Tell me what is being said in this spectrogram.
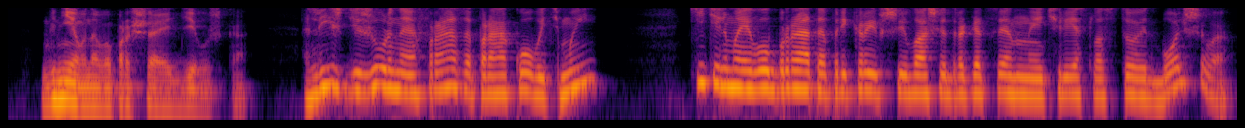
— гневно вопрошает девушка. «Лишь дежурная фраза про оковы тьмы? Китель моего брата, прикрывший ваши драгоценные чресла, стоит большего?»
